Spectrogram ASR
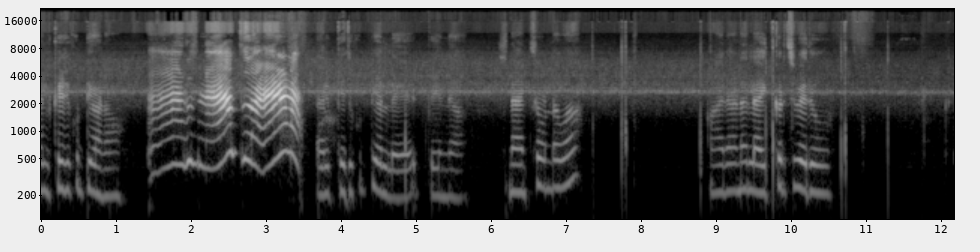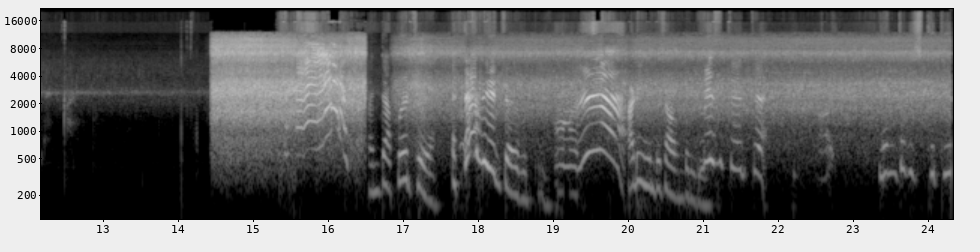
എൽ കെ ജി കുട്ടിയാണോ? എൽ കെ ജി കുട്ടിയല്ലേ? പിന്നെ സ്നാക്സ് കൊണ്ടുപോവാ. ആരാണ് ലൈക്ക് അടിച്ച് വരൂ. എന്റെ അപ്പ കുട്ടി. അടി ഇതിന്റെ സൗണ്ട് എന്ത് ബിസ്ക്കറ്റ്?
